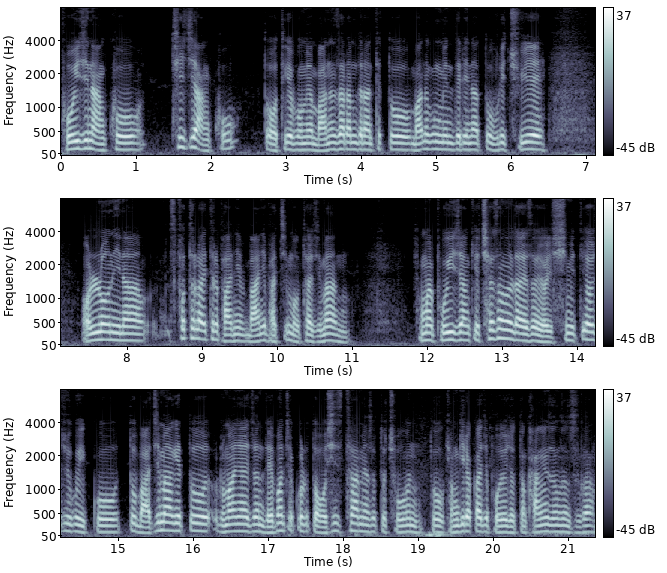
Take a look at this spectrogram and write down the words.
보이지는 않고 튀지 않고 또 어떻게 보면 많은 사람들한테 또 많은 국민들이나 또 우리 주위에 언론이나 스포트라이트를 많이 많이 받지 못하지만 정말 보이지 않게 최선을 다해서 열심히 뛰어주고 있고 또 마지막에 또 루마니아전 네 번째 골로 또 어시스트 하면서 또 좋은 또 경기력까지 보여줬던 강윤성 선수가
